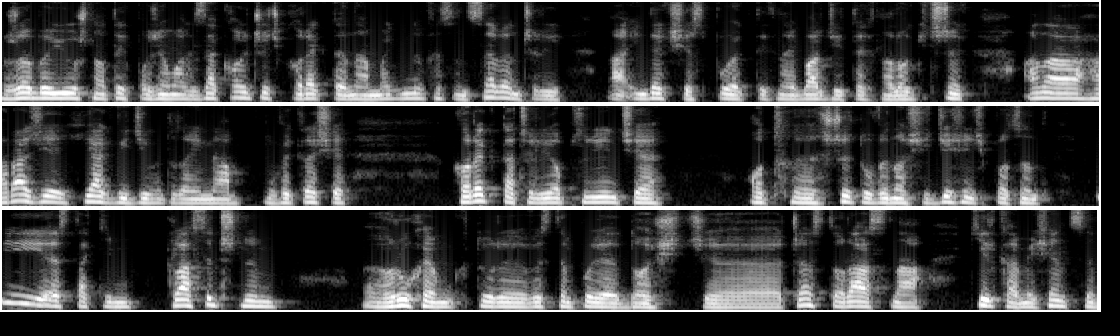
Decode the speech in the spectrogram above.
żeby już na tych poziomach zakończyć korektę na Magnificent 7, czyli na indeksie spółek tych najbardziej technologicznych, a na razie, jak widzimy tutaj na wykresie, korekta, czyli obsunięcie od szczytu wynosi 10% i jest takim klasycznym ruchem, który występuje dość e, często, raz na kilka miesięcy,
